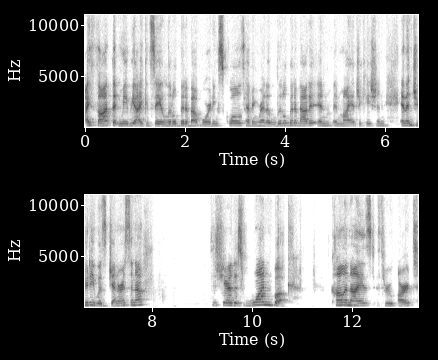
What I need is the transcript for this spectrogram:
I thought that maybe I could say a little bit about boarding schools, having read a little bit about it in, in my education. And then Judy was generous enough to share this one book colonized through art.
